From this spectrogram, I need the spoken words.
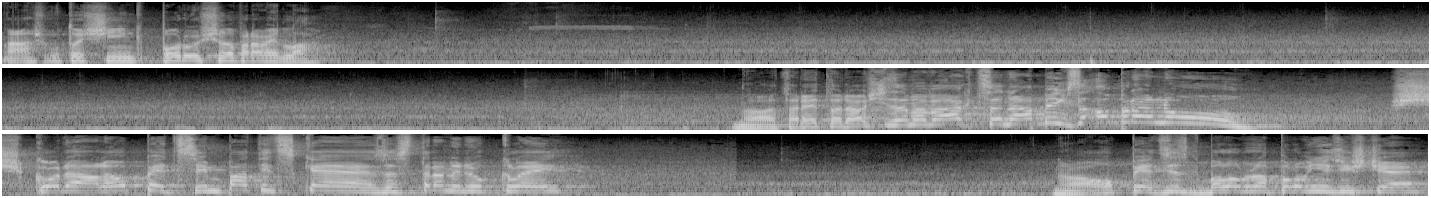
náš útočník porušil pravidla. No a tady je to další zajímavá akce, náběh za obranu! Škoda, ale opět sympatické ze strany Dukly. No a opět zisk balonu na polovině hřiště.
